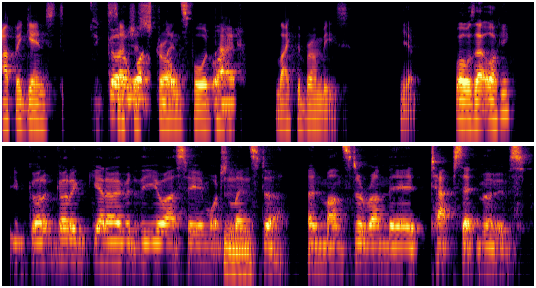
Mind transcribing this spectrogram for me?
up against such a strong forward pack like the Brumbies. Yep. What was that, Lockie? You've got to, got to get over to the URC and watch mm. Leinster and Munster run their tap set moves.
